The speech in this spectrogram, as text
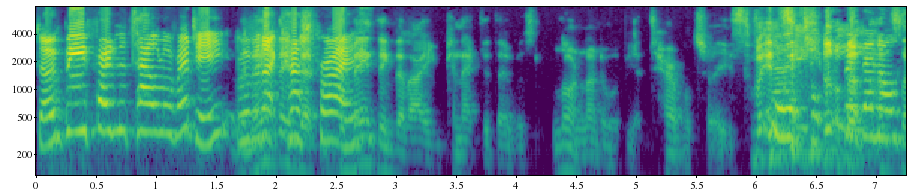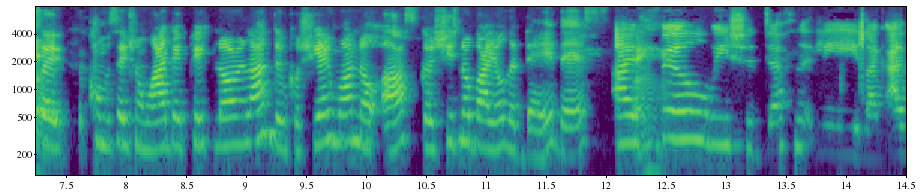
don't be throwing the towel already. The Remember that cash The prize. The main thing that I connected there was Lauren London would be a terrible choice. But, but then also sorry. the conversation why they picked Lauren London because she ain't won no Oscar. She's no Viola Davis. I Wow. feel we should definitely like I've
